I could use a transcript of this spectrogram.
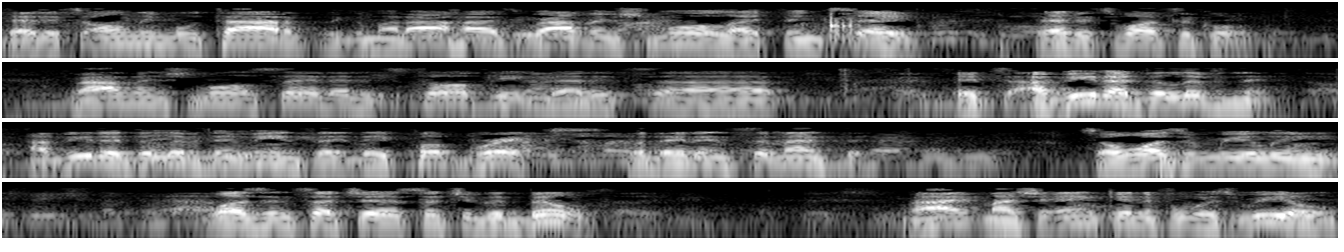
that it's only mutar. The Gemara has Rav and Shmuel, I think, say that it's what's it called? Rav and Shmuel say that it's talking that it's uh, it's avira delivne. Avira delivne means that they put bricks, but they didn't cement it, so it wasn't really wasn't such a such a good build. right? Masha Enkin, if it was real,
